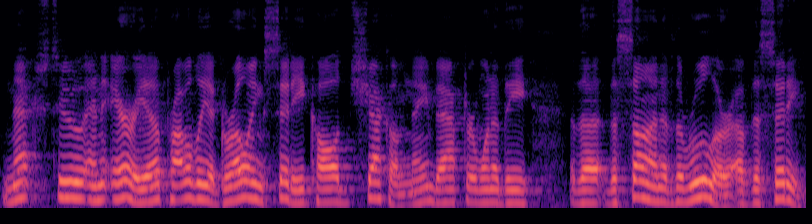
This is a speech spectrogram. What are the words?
next to an area, probably a growing city called Shechem, named after one of the, the, the son of the ruler of the city.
